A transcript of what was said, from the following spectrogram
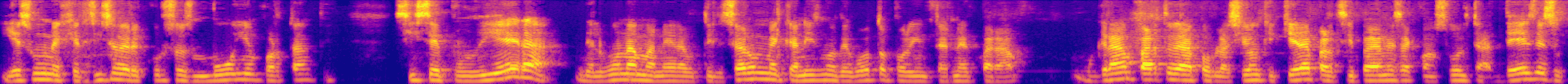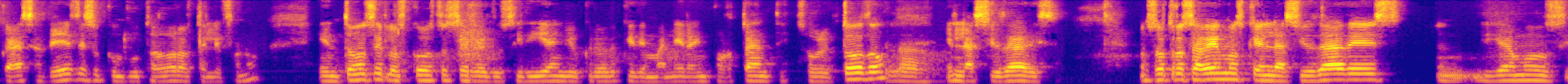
y es un ejercicio de recursos muy importante. Si se pudiera de alguna manera utilizar un mecanismo de voto por Internet para gran parte de la población que quiera participar en esa consulta desde su casa, desde su computadora o teléfono, entonces los costos se reducirían, yo creo que de manera importante, sobre todo en las ciudades. Nosotros sabemos que en las ciudades, digamos,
